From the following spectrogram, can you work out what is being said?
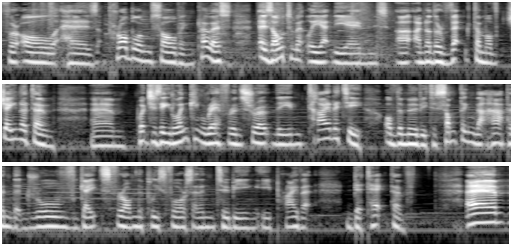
for all his problem solving prowess, is ultimately at the end uh, another victim of Chinatown, um, which is a linking reference throughout the entirety of the movie to something that happened that drove Gates from the police force and into being a private detective. Um,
